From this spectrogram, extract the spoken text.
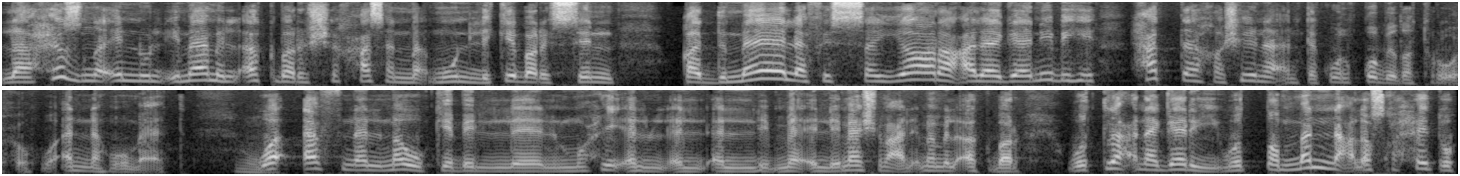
لاحظنا أنه الإمام الأكبر الشيخ حسن مأمون لكبر السن قد مال في السيارة على جانبه حتى خشينا أن تكون قبضت روحه وأنه مات. وقفنا الموكب ال- المحي... ال- ال- اللي اللي ماشي مع الإمام الأكبر وطلعنا جري واطمنا على صحته.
